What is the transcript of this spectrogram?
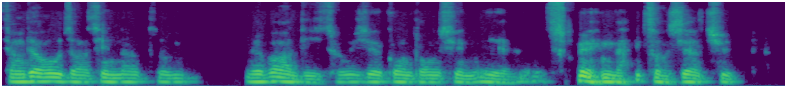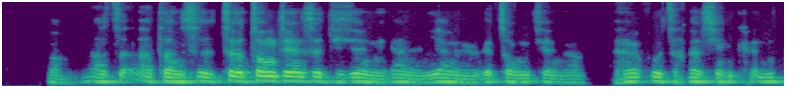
强调复杂性，那种。没办法理出一些共通性，也 所以难走下去。哦，那这那但是这个中间是的确，你看一样有一个中间啊，复杂性跟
